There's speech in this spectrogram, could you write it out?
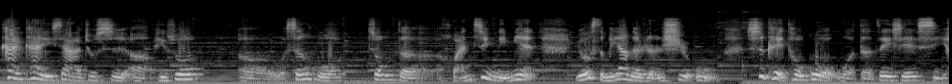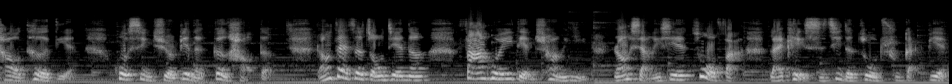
看看一下就是呃，比如说。呃，我生活中的环境里面有什么样的人事物是可以透过我的这些喜好特点或兴趣而变得更好的？然后在这中间呢，发挥一点创意，然后想一些做法来可以实际的做出改变。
